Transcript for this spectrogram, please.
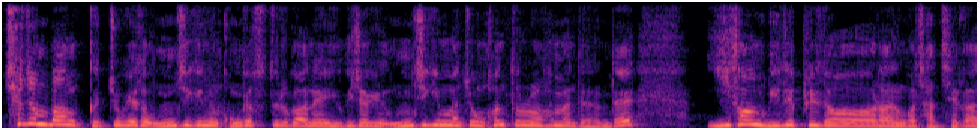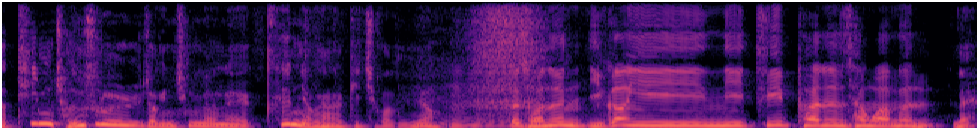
최전방 그쪽에서 움직이는 공격수들 간의 유기적인 움직임만 좀 컨트롤하면 되는데 이선 미드필더라는 것 자체가 팀 전술적인 측면에 큰 영향을 끼치거든요. 그러니까 저는 이강인이 투입하는 상황은 네.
